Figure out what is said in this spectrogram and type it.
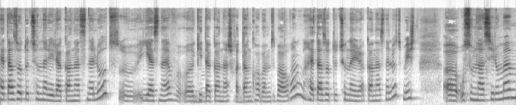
հետազոտություններ իրականացնելուց ես նաև գիտական աշխատանքով եմ զբաղվում, հետազոտություններ իրականացնելուց միշտ ուսումնասիրում եմ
